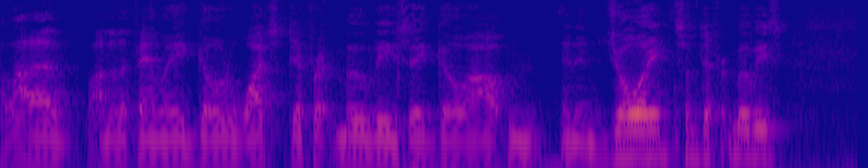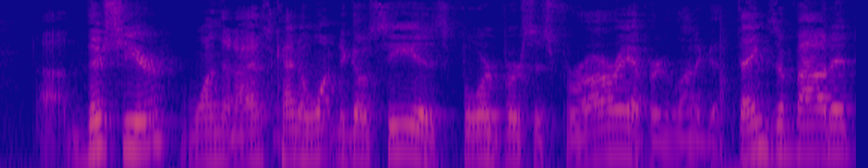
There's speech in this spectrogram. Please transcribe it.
a lot of a lot of the family would go to watch different movies. They'd go out and, and enjoy some different movies. Uh, this year, one that I was kind of wanting to go see is Ford versus Ferrari. I've heard a lot of good things about it.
